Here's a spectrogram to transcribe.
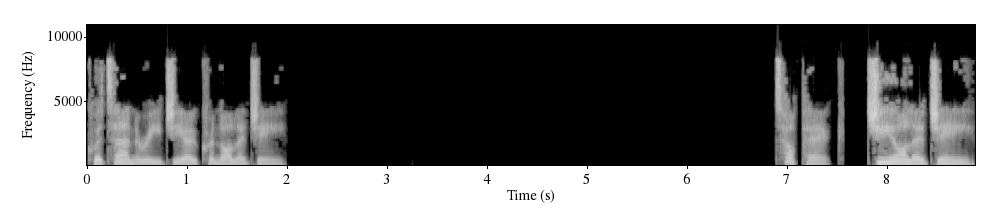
Quaternary geochronology. Topic: Geology.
